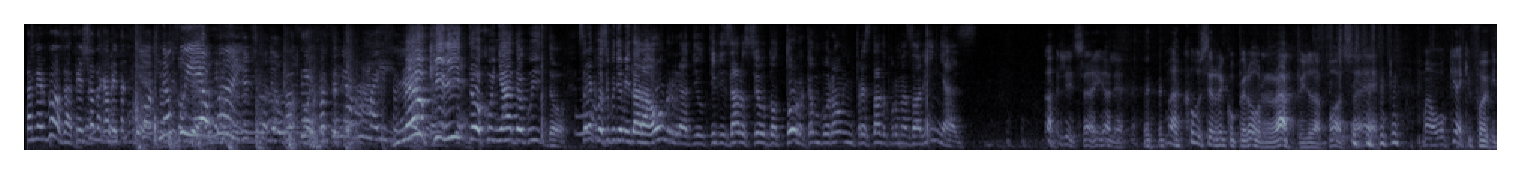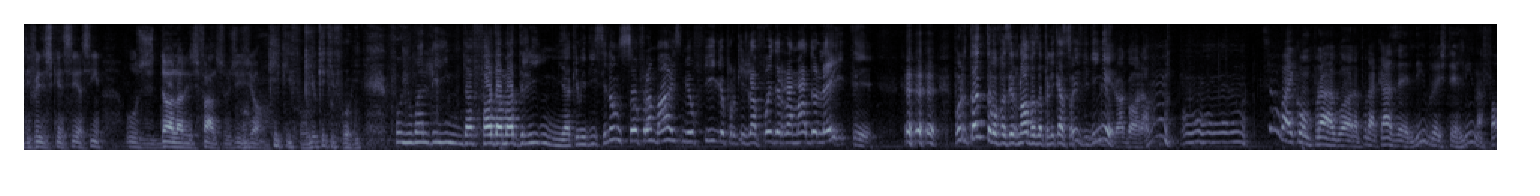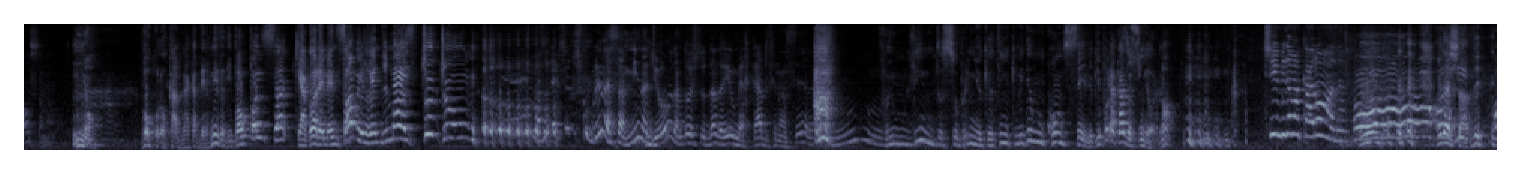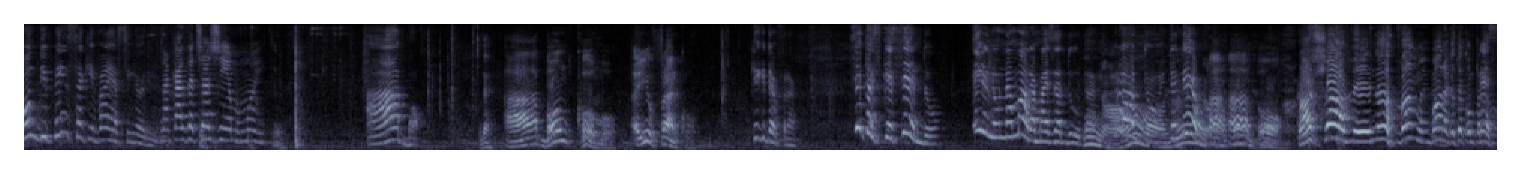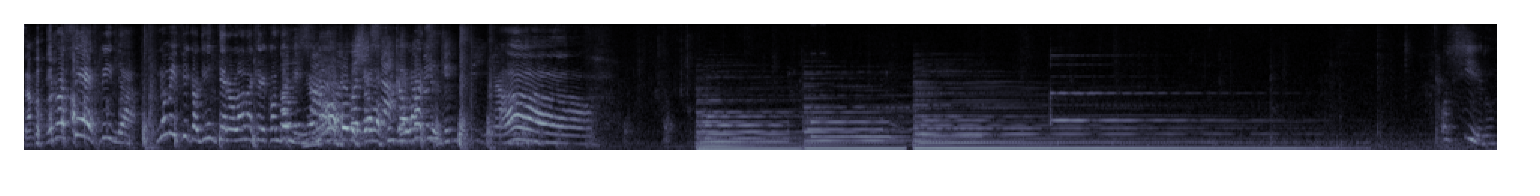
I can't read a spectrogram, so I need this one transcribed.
Tá nervosa? Fechando a gaveta com força? Não fui eu, mãe. Você, você me arruma isso. Meu querido cunhado Guido, será que você podia me dar a honra de utilizar o seu doutor Camburão emprestado por umas horinhas? Olha isso aí, olha. Mas como você recuperou rápido da fossa, é? Mas o que é que foi que te fez esquecer, assim, os dólares falsos, Gijon? O que que foi? O que que foi? Foi uma linda fada madrinha que me disse, não sofra mais, meu filho, porque já foi derramado leite. Portanto, vou fazer novas aplicações de dinheiro agora. Hum, Você não vai comprar agora, por acaso é libra esterlina falsa, não? Não. Vou colocar na caderneta de poupança, que agora é mensal e rende mais. Tchum, tchum. Mas onde é que você descobriu essa mina de ouro? Andou estudando aí o mercado financeiro? Ah! Foi um lindo sobrinho que eu tenho que me deu um conselho, que por acaso é o senhor, não? Tio, me dá uma carona. Oh, oh, oh, Me dá a onde- chave. Onde pensa que vai a senhorinha? Na casa da tia Gema, mãe. Ah, bom. Ah, bom como? Aí o Franco. O que que deu, Franco? Você tá esquecendo? Ele não namora mais a Duda. Não, Pronto, entendeu? Ah, bom. A chave! Não, vamos embora que eu tô com pressa. E você, filha, não me fica o dia inteiro lá naquele condomínio, Não, né? pode deixar, ela fica lá bem quentinha. Ah. Ô, Ciro,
